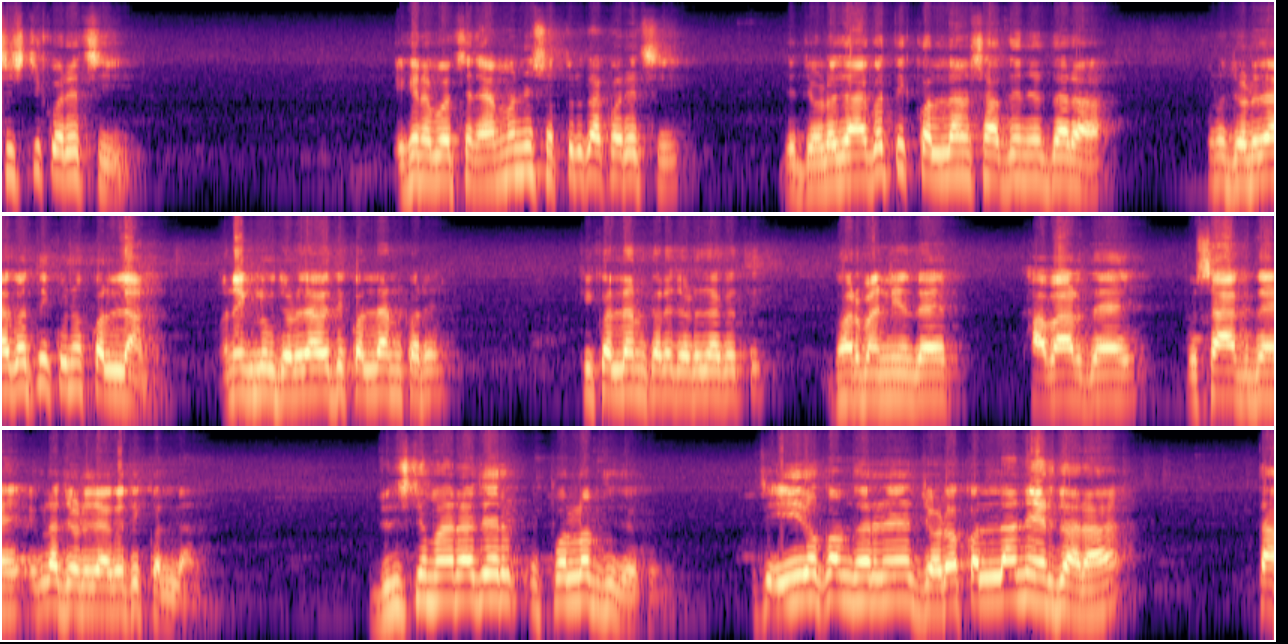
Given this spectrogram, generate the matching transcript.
সৃষ্টি করেছি। এখানে বলছেন, এমনই শত্রুতা করেছি যে জড়জাগতিক কল্যাণ সাধনের দ্বারা কোনো জড়জাগতিক, কোনো কল্যাণ, অনেক লোক জড়জাগতিক কল্যাণ করে। কি কল্যাণ করে জড়জাগতিক? ঘর বানিয়ে দেয়, খাবার দেয়, পোশাক দেয়, এগুলো জড়জাগতিক কল্যাণ। যুধিষ্ঠির মহারাজের উপলব্ধি দেখুন এইরকম ধরনের জড় কল্যাণের দ্বারা তা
